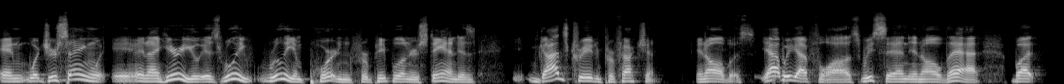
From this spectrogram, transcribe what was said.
And what you're saying, and I hear you, is really, really important for people to understand is God's created perfection in all of us. Yeah, we got flaws, we sin and all that. But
